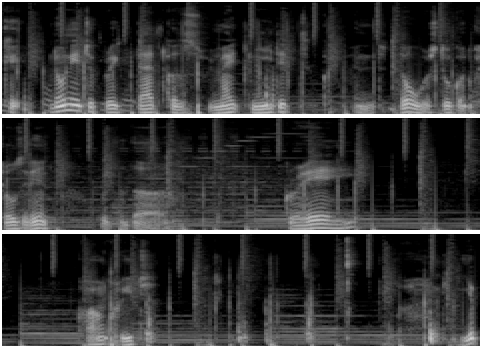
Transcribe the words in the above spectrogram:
Okay, no need to break that because we might need it. And though we're still going to close it in with the gray concrete. Yep,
